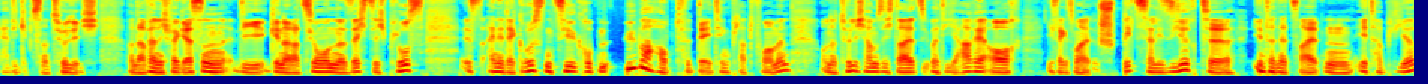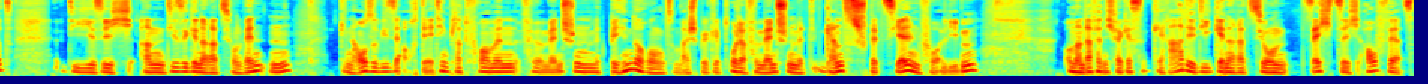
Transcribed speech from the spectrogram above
Ja, die gibt's natürlich. Man darf ja nicht vergessen, die Generation 60 plus ist eine der größten Zielgruppen überhaupt für Dating-Plattformen. Und natürlich haben sich da jetzt über die Jahre auch, ich sage jetzt mal, spezialisierte Internetseiten etabliert, die sich an diese Generation wenden. Genauso wie es ja auch Dating-Plattformen für Menschen mit Behinderungen zum Beispiel gibt oder für Menschen mit ganz speziellen Vorlieben. Und man darf ja nicht vergessen, gerade die Generation 60 aufwärts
